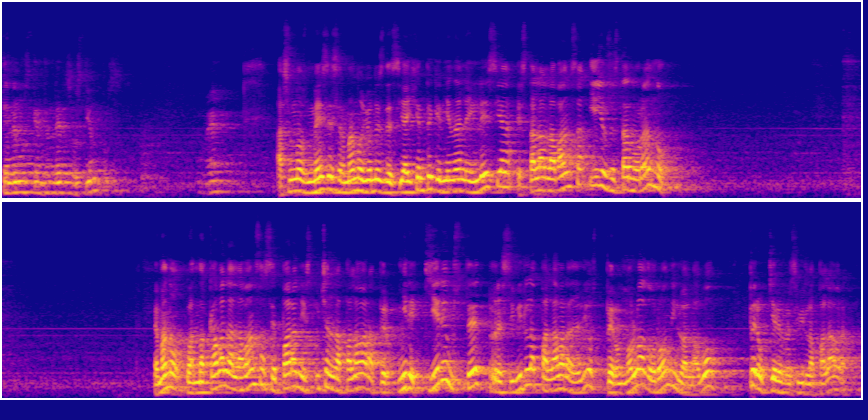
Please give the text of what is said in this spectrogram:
Tenemos que entender esos tiempos. Hace unos meses, hermano, yo les decía, hay gente que viene a la iglesia, está la alabanza y ellos están orando. Hermano, cuando acaba la alabanza se paran y escuchan la palabra, pero mire, quiere usted recibir la palabra de Dios, pero no lo adoró ni lo alabó, pero quiere recibir la palabra.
